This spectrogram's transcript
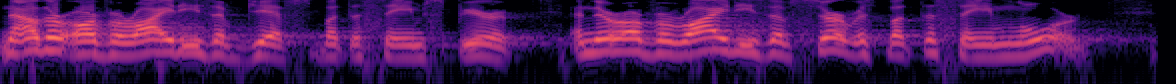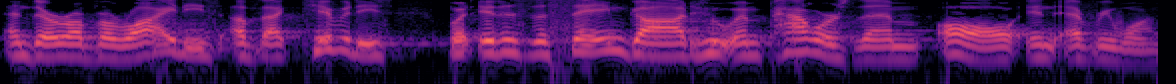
Now there are varieties of gifts, but the same Spirit. And there are varieties of service, but the same Lord. And there are varieties of activities, but it is the same God who empowers them all in everyone.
